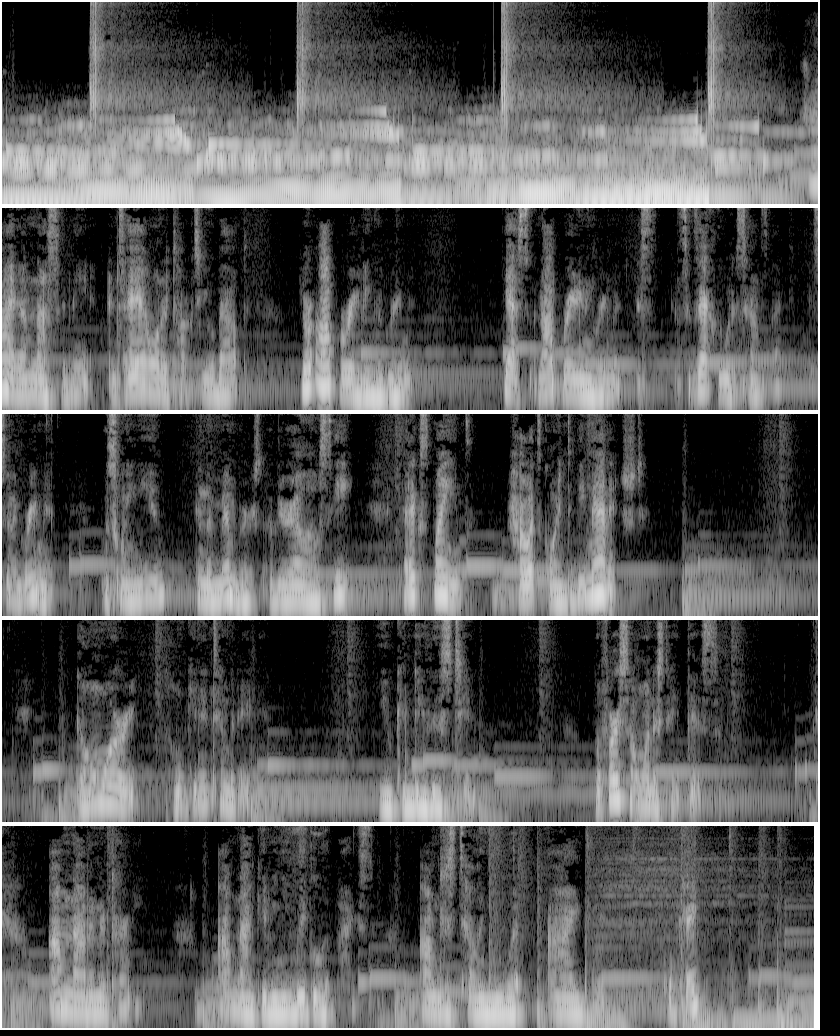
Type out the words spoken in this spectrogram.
Hi, I'm Naa Sydnia, and today I want to talk to you about your operating agreement. Yes, an operating agreement is it's exactly what it sounds like. It's an agreement between you and the members of your LLC that explains how it's going to be managed. Don't worry, don't get intimidated. You can do this too. But first, I want to state this I'm not an attorney, I'm not giving you legal advice. I'm just telling you what I did. Okay?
